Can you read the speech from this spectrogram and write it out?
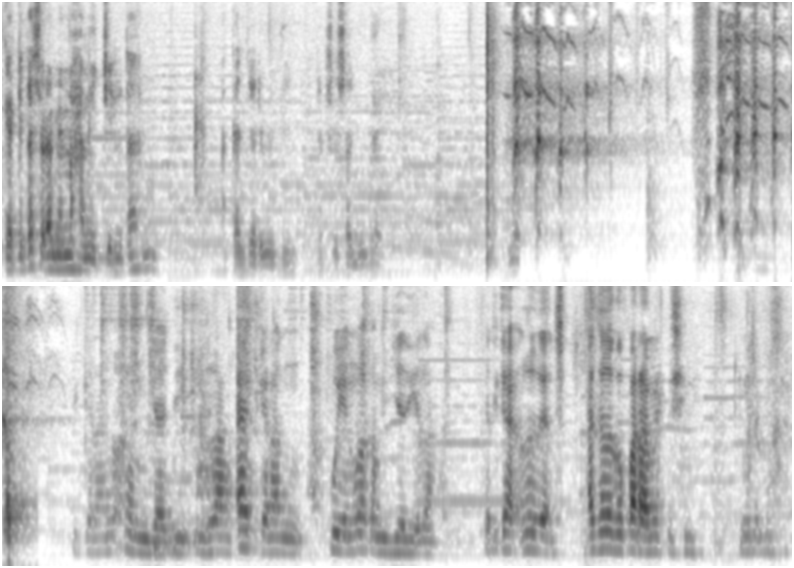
Jika kita sudah memahami cinta, Hmm. akan jadi begini. Tapi susah juga ya. Pikiran lu akan menjadi hilang. Eh, pikiran puyeng lu akan menjadi hilang. Ketika lu lihat ada logo Paramik di sini. Mirip banget.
